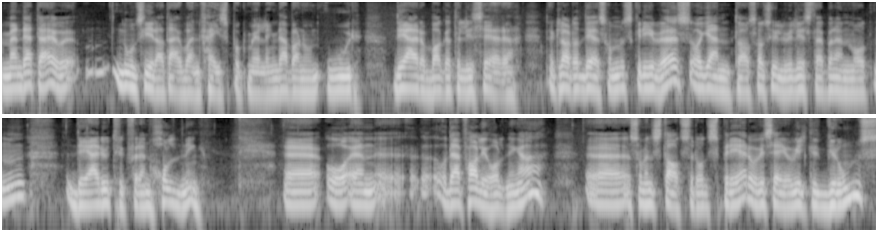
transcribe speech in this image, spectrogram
Men dette er jo, noen sier at det er jo bare en Facebook-melding, det er bare noen ord. Det er å bagatellisere. Det er klart at det som skrives og gjentas av Sylvi Listhaug på den måten, det er uttrykk for en holdning. Eh, og, en, og, det er farlige holdninger eh, som en statsråd sprer. Og vi ser jo hvilket grums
